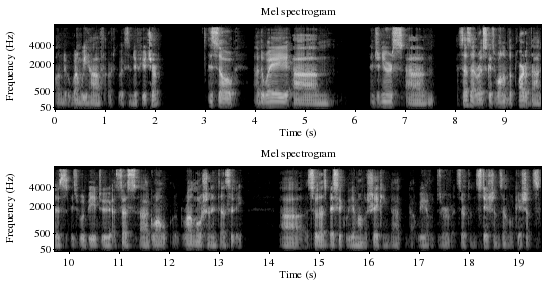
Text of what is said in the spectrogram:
under, when we have earthquakes in the future. And so uh, the way um, engineers um, assess that risk is one of the part of that is, is would be to assess uh, ground, ground motion intensity. Uh, so that's basically the amount of shaking that, that we have observed at certain stations and locations.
